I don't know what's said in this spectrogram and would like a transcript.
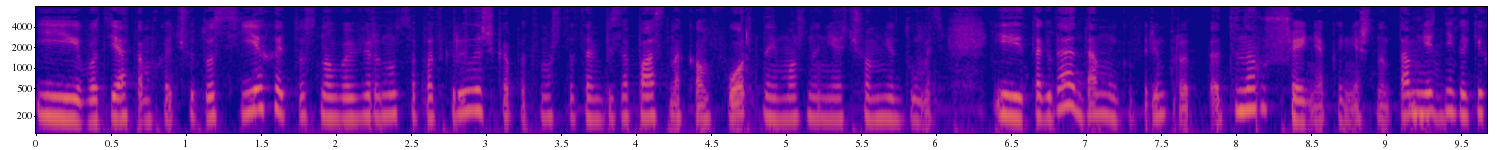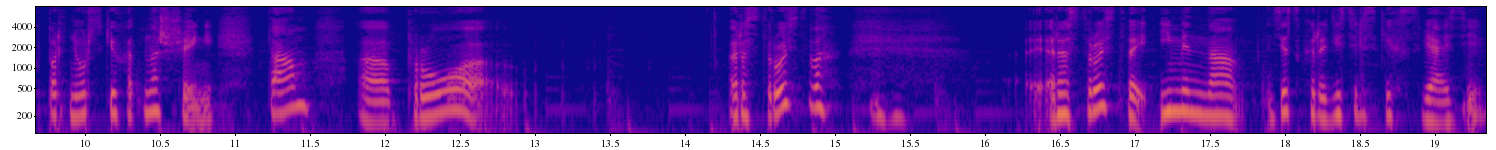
И вот я там хочу то съехать, то снова вернуться под крылышко, потому что там безопасно, комфортно, и можно ни о чем не думать. И и тогда, да, мы говорим про... Это нарушение, конечно. Там mm-hmm. нет никаких партнерских отношений. Там э, про расстройство. Mm-hmm расстройство именно детско-родительских связей.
